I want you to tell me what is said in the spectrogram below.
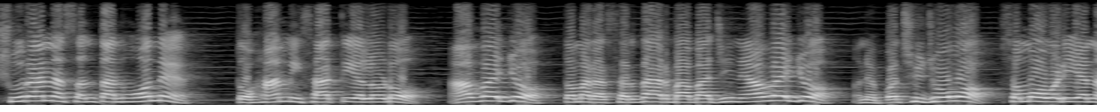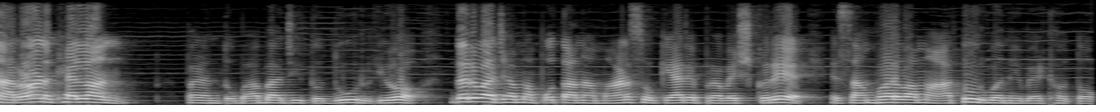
શુરાના સંતાન હો ને તો હામી સાતીએ લડો. આવવાજો તમારા સરદાર બાબાજીને આવવાજો અને પછી જોવો, સમોવડિયાના રણ ખેલન. પરંતુ બાબાજી તો દૂર રહ્યો. દરવાજામાં પોતાના માણસો ક્યારે પ્રવેશ કરે એ સાંભળવામાં આતુર બની બેઠો હતો.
